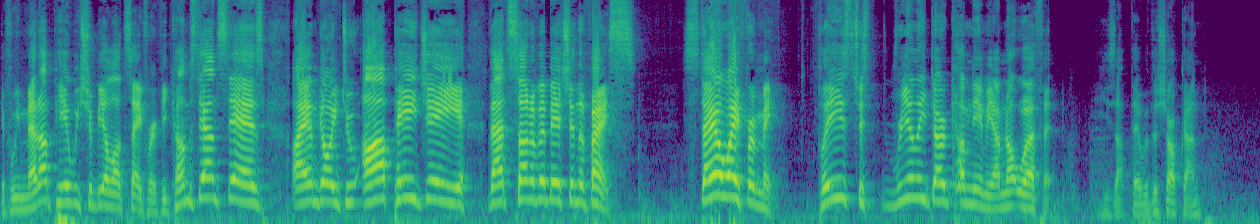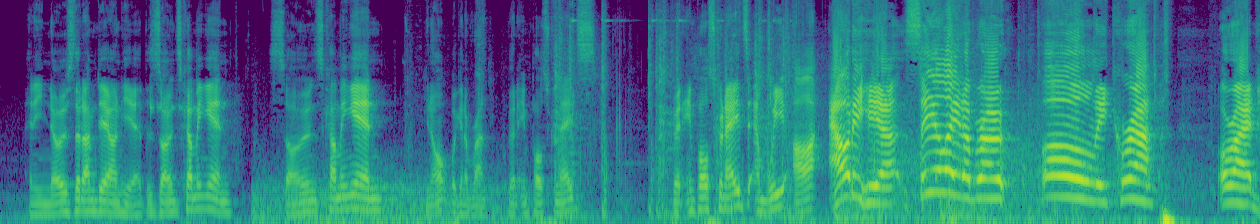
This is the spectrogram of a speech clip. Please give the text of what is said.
If we met up here, we should be a lot safer. If he comes downstairs, I am going to RPG that son of a bitch in the face. Stay away from me. Please, just really don't come near me. I'm not worth it. He's up there with the shotgun. And he knows that I'm down here. The zone's coming in. Zone's coming in. You know what? We're going to run. We've got impulse grenades. We've got impulse grenades, and we are out of here. See you later, bro. Holy crap. All right.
